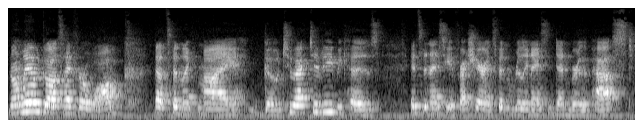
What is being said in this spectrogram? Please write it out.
Normally I would go outside for a walk. That's been like my go-to activity because it's been nice to get fresh air. It's been really nice in Denver the past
